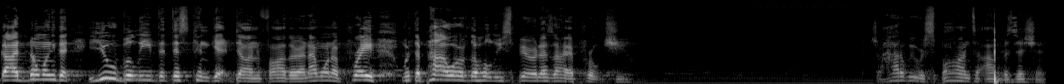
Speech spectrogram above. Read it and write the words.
God, knowing that you believe that this can get done, Father. And I want to pray with the power of the Holy Spirit as I approach you. So, how do we respond to opposition?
